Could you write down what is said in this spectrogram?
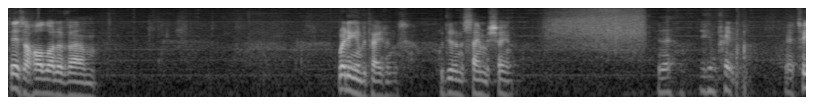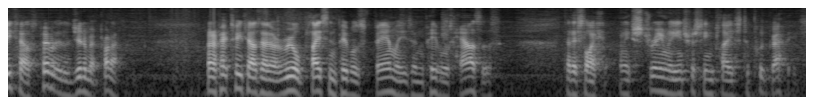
there's a whole lot of um, wedding invitations we did on the same machine. You know, you can print you tea towels, perfectly legitimate product. Matter of fact, tea towels have a real place in people's families and people's houses. That it's like an extremely interesting place to put graphics.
